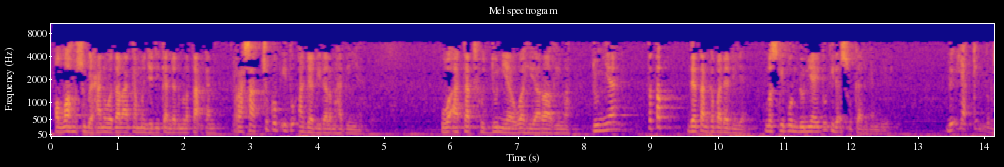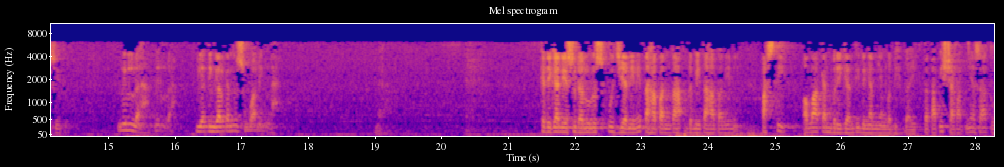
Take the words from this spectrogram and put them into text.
Allah Subhanahu wa taala akan menjadikan dan meletakkan rasa cukup itu ada di dalam hatinya. Wa atathu dunya wa hiya. Dunia tetap datang kepada dia meskipun dunia itu tidak suka dengan dia. Dia yakin terus itu. Lillah, lillah. Dia tinggalkan itu semua lillah. Ketika dia sudah lulus ujian ini tahapan tahap demi tahapan ini, pasti Allah akan beri ganti dengan yang lebih baik. Tetapi syaratnya satu,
